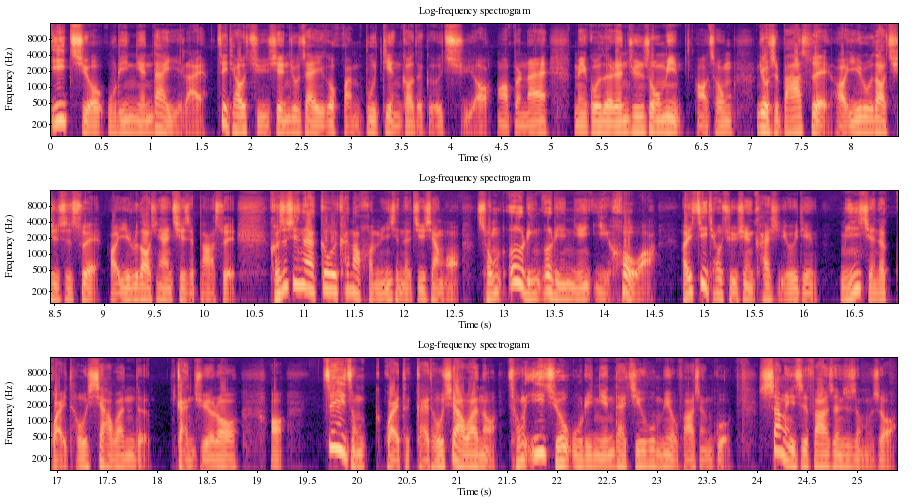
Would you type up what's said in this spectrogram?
一九五零年代以来，这条曲线就在一个缓步垫高的格局哦。啊，本来美国的人均寿命啊从六十八岁啊一路到七十岁啊一路到现在七十八岁。可是现在各位看到很明显的迹象哦，从二零二零年以后啊，哎这条曲线开始有一点明显的拐头下弯的感觉喽。哦。这一种拐头改头下弯哦，从一九五零年代几乎没有发生过。上一次发生是什么时候？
